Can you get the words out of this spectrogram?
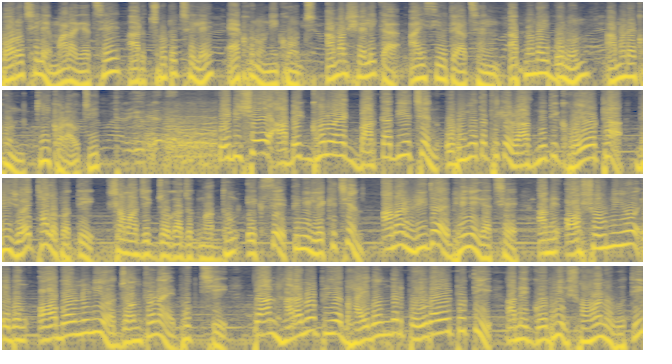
বড় ছেলে মারা গেছে আর ছোট ছেলে এখনও নিখোঁজ। আমার শ্যালিকা আইসিইউতে আছেন। আপনারাই বলুন, আমার এখন কি করা উচিত? এ বিষয়ে আবেগঘন এক বার্তা দিয়েছেন অভিনেতা থেকে রাজনীতিক হয়ে ওঠা বিজয় থলপতি। সামাজিক যোগাযোগ মাধ্যম এক্সে তিনি লিখেছেন, আমার হৃদয় ভেঙে গেছে। আমি অসহনীয় এবং অবর্ণনীয় যন্ত্রণায় ভুগছি। প্রাণ হারানো প্রিয় ভাই বোনদের পরিবারের প্রতি আমি গভীর সহানুভূতি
